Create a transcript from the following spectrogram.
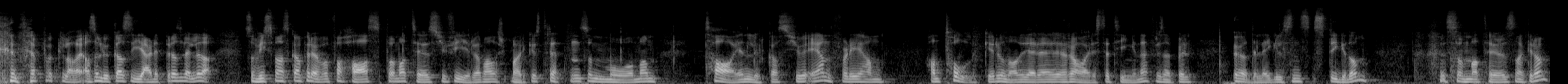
det forklarer, altså Lukas hjelper oss veldig. da. Så hvis man skal prøve å få has på Matteus 24 og Markus 13, så må man ta inn Lukas 21, fordi han, han tolker noen av de rareste tingene. F.eks. ødeleggelsens styggedom, som Matteus snakker om.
